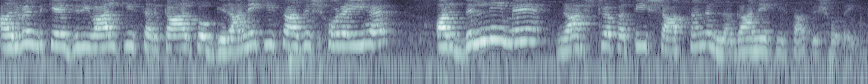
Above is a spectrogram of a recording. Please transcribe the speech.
अरविंद केजरीवाल की सरकार को गिराने की साजिश हो रही है। और दिल्ली में राष्ट्रपति शासन लगाने की साजिश हो रही है।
